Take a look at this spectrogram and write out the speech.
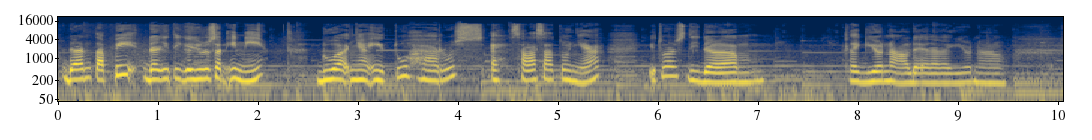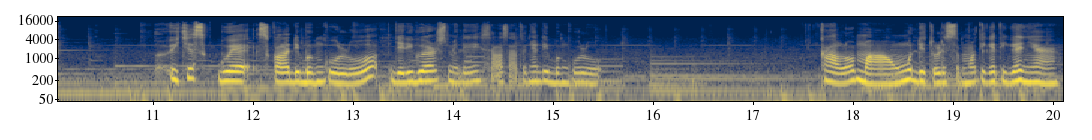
Dan tapi dari tiga jurusan ini duanya itu harus eh salah satunya itu harus di dalam regional daerah regional which is gue sekolah di Bengkulu jadi gue harus milih salah satunya di Bengkulu. Kalau mau ditulis semua tiga-tiganya.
